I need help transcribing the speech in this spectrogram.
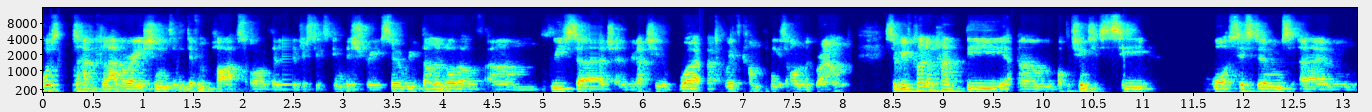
also have collaborations in different parts of the logistics industry. So we've done a lot of um, research and we've actually worked with companies on the ground. So we've kind of had the um, opportunity to see what systems um,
